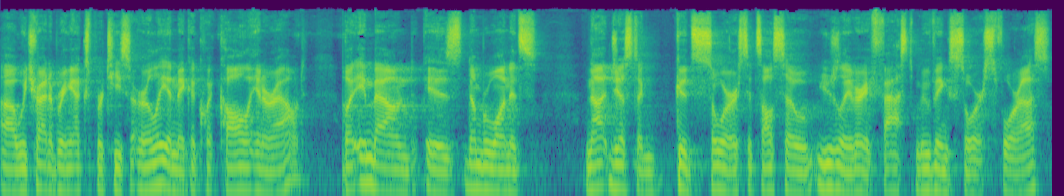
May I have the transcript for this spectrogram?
Uh, we try to bring expertise early and make a quick call in or out. But inbound is number one, it's not just a good source, it's also usually a very fast moving source for us.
